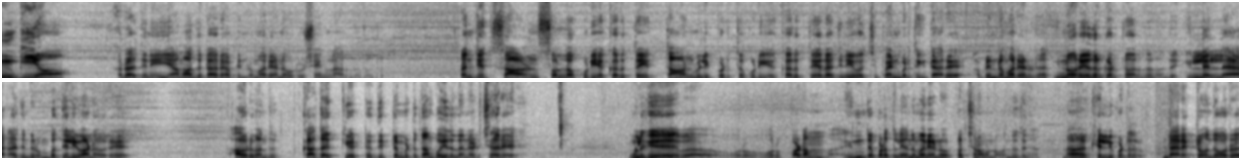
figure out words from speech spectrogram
இங்கேயும் ரஜினி ஏமாந்துட்டாரு அப்படின்ற மாதிரியான ஒரு விஷயங்கள்லாம் இருந்தது வந்து. ரஞ்சித் சாலன் சொல்லக்கூடிய கருத்தை தான் வெளிப்படுத்தக்கூடிய கருத்தை ரஜினியை வச்சு பயன்படுத்திக்கிட்டாரு அப்படின்ற மாதிரியான இன்னொரு எதிர்கருத்தும் இருந்தது வந்து. இல்லை இல்லை ரஜினி ரொம்ப தெளிவானவர். அவர் வந்து கதை கேட்டு திட்டமிட்டு தான் போய் இதில் நடித்தார் உங்களுக்கு ஒரு ஒரு படம் இந்த படத்துலேயும் இந்த மாதிரியான ஒரு பிரச்சனை ஒன்று வந்ததுங்க. நான் கேள்விப்பட்டது. டைரக்டர் வந்து ஒரு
